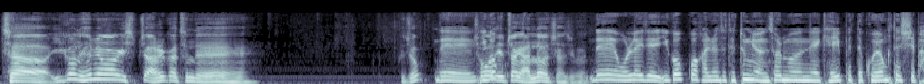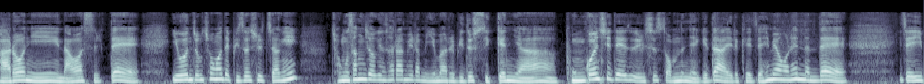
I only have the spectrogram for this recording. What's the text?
자, 이건 해명하기 쉽지 않을 것 같은데. 그죠? 네. 청와대 이것- 입장이 안 나왔죠, 아직은. 네, 원래 이제 이것과 관련해서 대통령 연설문에 개입했던 고영태 씨 발언이 나왔을 때 이원정 청와대 비서실장이 정상적인 사람이라면 이 말을 믿을 수 있겠냐. 봉건 시대에도 있을 수 없는 얘기다. 이렇게 이제 해명을 했는데 이제 이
